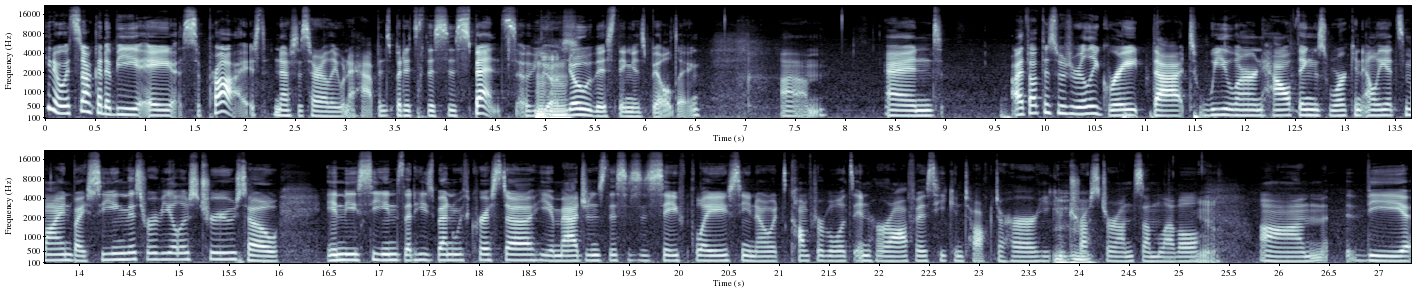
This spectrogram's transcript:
you know, it's not going to be a surprise necessarily when it happens, but it's the suspense of you Yes. know this thing is building. Um, and I thought this was really great that we learn how things work in Elliot's mind by seeing this reveal is true. So, in these scenes that he's been with Krista, he imagines this is his safe place. You know, it's comfortable, it's in her office. He can talk to her, he can trust her on some level. Yeah. Um, the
